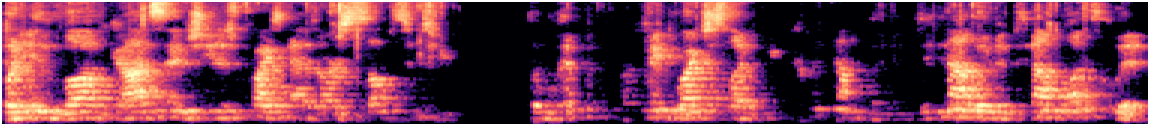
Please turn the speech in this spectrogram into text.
But in love, God sent Jesus Christ as our substitute to live the perfect righteous life we could not live, did not live, and did not want to live,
